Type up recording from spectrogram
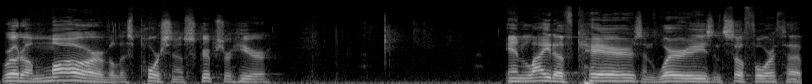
wrote a marvelous portion of Scripture here in light of cares and worries and so forth, uh,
